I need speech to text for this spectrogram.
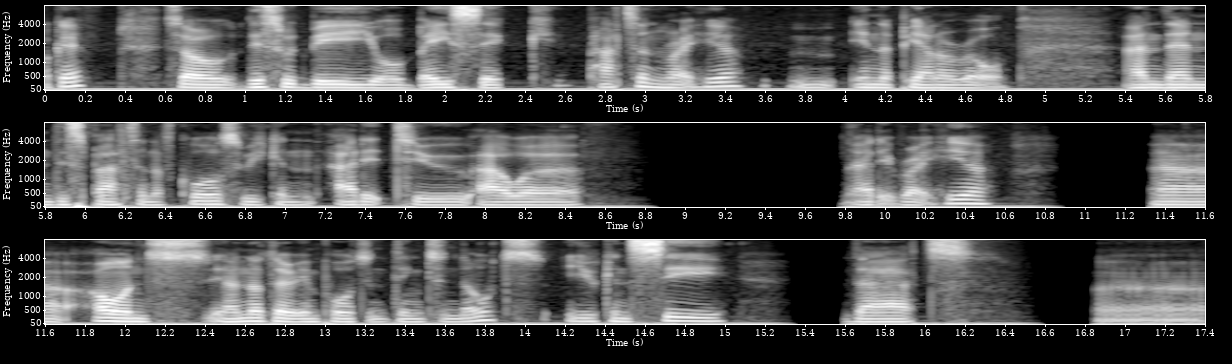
Okay, so this would be your basic pattern right here in the piano roll. And then this pattern, of course, we can add it to our, add it right here. Uh, oh, and another important thing to note, you can see that uh,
